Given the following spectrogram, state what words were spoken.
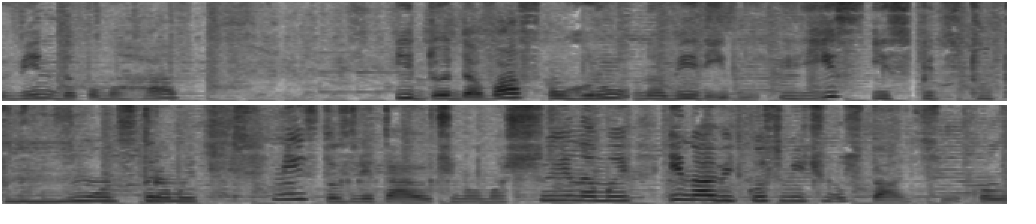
він допомагав і додавав у гру нові рівні: ліс із підступними монстрами, місто з літаючими машинами і навіть космічну станцію. Коли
